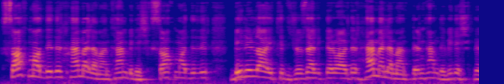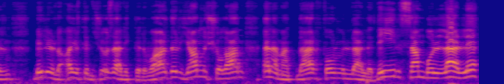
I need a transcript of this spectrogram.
Saf maddedir. Hem element hem bileşik saf maddedir. Belirli ayırt edici özellikleri vardır. Hem elementlerin hem de bileşiklerin belirli ayırt edici özellikleri vardır. Yanlış olan elementler formüllerle değil sembollerle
